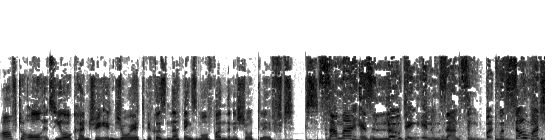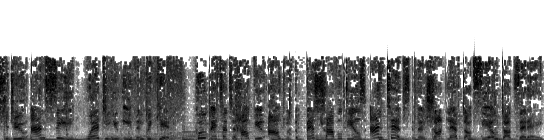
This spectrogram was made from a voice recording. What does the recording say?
After all, it's your country. Enjoy it because nothing's more fun than a short lift. Summer is loading in Mzansi, but with so much to do and see, where do you even begin? Who better to help you out with the best travel deals and tips than shotleft.co.za?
